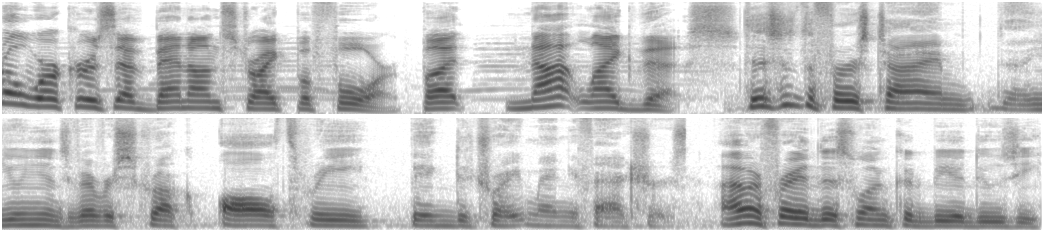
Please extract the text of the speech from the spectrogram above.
Auto workers have been on strike before, but not like this. This is the first time the unions have ever struck all three big Detroit manufacturers. I'm afraid this one could be a doozy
